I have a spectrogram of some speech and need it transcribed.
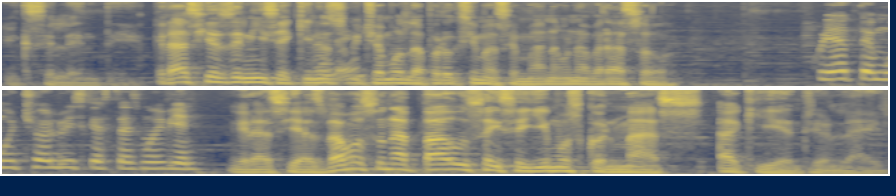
Excelente. Gracias, Denise. Aquí nos escuchamos la próxima semana. Un abrazo. Cuídate mucho, Luis, que estés muy bien. Gracias. Vamos a una pausa y seguimos con más aquí en Trion Live.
